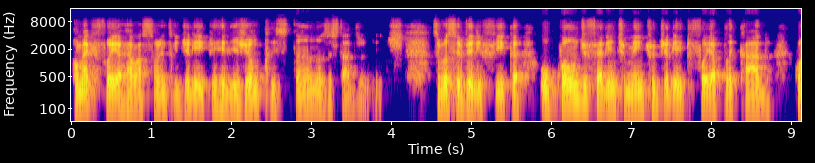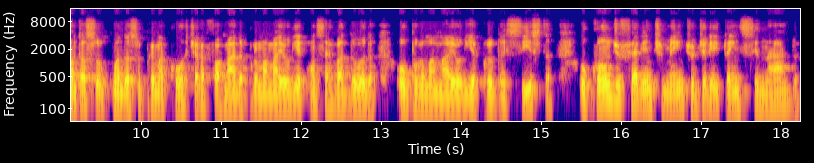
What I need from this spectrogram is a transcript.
como é que foi a relação entre direito e religião cristã nos Estados Unidos. Se você verifica o quão diferentemente o direito foi aplicado a, quando a Suprema Corte era formada por uma maioria conservadora ou por uma maioria progressista, o quão diferentemente o direito é ensinado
